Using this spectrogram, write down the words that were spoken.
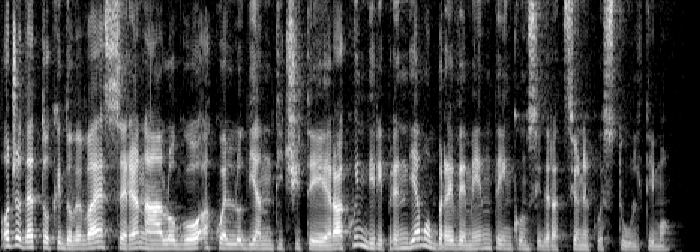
Ho già detto che doveva essere analogo a quello di Anticitera, quindi riprendiamo brevemente in considerazione quest'ultimo.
